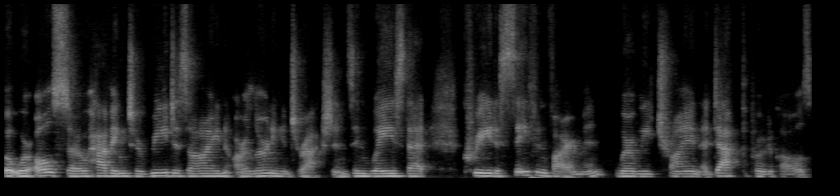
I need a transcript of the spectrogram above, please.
But we're also having to redesign our learning interactions in ways that create a safe environment where we try and adapt the protocols,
